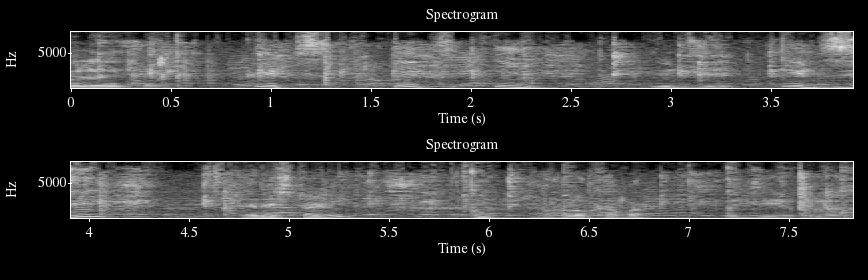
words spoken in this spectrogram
বলে নিচ্ছে ইটস ইটস ই ইটজি ইটজি রেস্টুরেন্ট খুব ভালো খাবার। ওই যে ওনার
